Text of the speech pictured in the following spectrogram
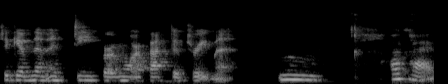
to give them a deeper, more effective treatment. Mm. Okay.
